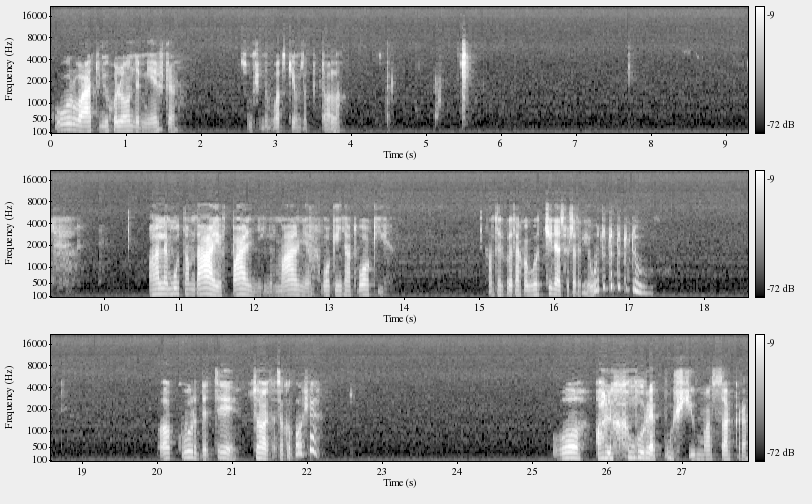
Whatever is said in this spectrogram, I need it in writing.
Kurwa, tu New Hollandem jeżdżę. Sąsiad Władkiem zapitala. Ale mu tam daje w palnik, normalnie, łokień na tłoki. Tam tylko takiego odcinę słyszę, takie ututututu. O kurde, ty, co, zakopał się? O, ale chmurę puścił, masakra.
